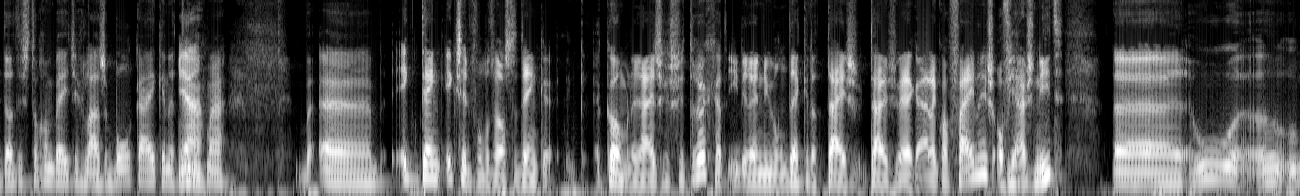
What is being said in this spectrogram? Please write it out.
dat is toch een beetje glazen bol kijken natuurlijk. Ja. Maar ik denk, ik zit bijvoorbeeld wel eens te denken, komen de reizigers weer terug? Gaat iedereen nu ontdekken dat thuis, thuiswerken eigenlijk wel fijn is? Of juist niet? Eh, eh, hoe-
